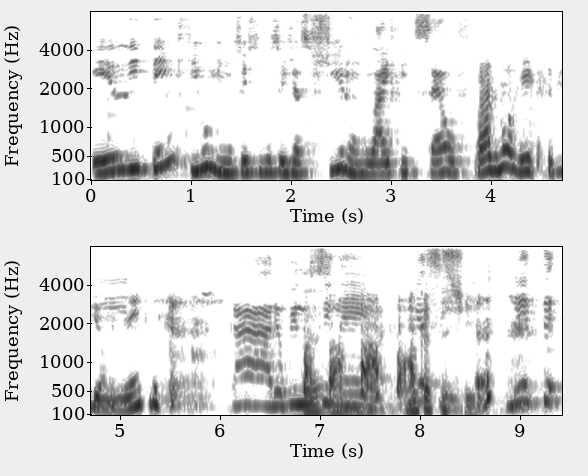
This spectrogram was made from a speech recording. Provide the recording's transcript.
ele tem um filme, não sei se vocês já assistiram, Life Itself. Quase morri com esse filme, gente. Cara, eu vi no cinema. Nunca assim, assisti. Mete,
